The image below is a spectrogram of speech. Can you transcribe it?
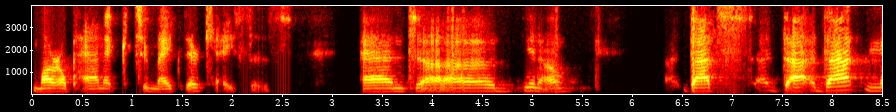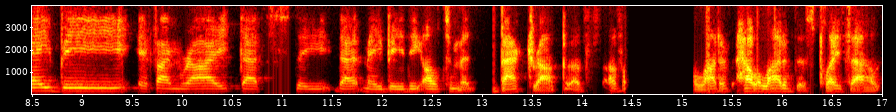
moral panic to make their cases. And, uh, you know, that's that that may be if i'm right that's the that may be the ultimate backdrop of of a lot of how a lot of this plays out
